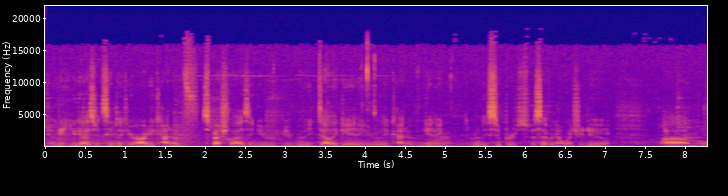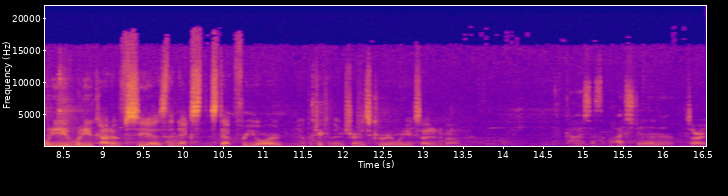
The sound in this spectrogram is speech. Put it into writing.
you know, you guys, it seems like you're already kind of specializing. You're you're really delegating. You're really kind of getting really super specific on what you do. Um, what do you what do you kind of see as the next step for your you know, particular insurance career? What are you excited about? Gosh, that's a question. Isn't it? Sorry.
